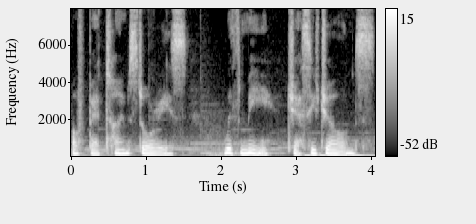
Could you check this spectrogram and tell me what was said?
of Bedtime Stories with me, Jessie Jones.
